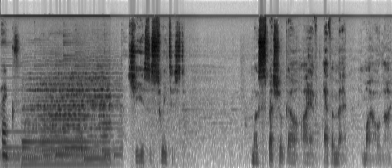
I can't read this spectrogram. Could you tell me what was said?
Thanks. She is the sweetest, most special girl I have ever met in my whole life.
